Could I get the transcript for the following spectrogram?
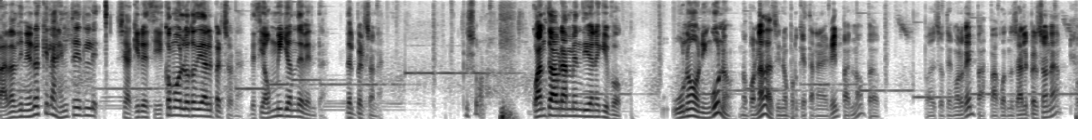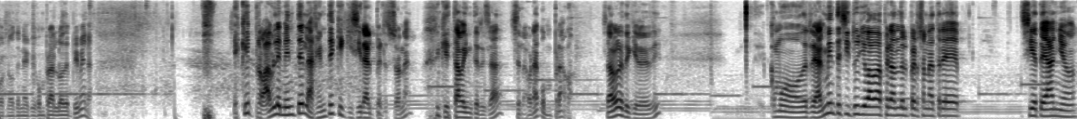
va a dar dinero es que la gente. le- O sea, quiero decir, es como el otro día del Persona. Decía un millón de ventas del Persona. Persona. ¿Cuánto habrán vendido en Xbox? Uno o ninguno. No por nada, sino porque están en el Game Pass, ¿no? Pa- Para, eso tengo el Game Pass. Para cuando sale Persona, pues no tener que comprarlo de primera. Es que probablemente la gente que quisiera el Persona, que estaba interesada, se lo habrá comprado. ¿Sabes lo que te quiero decir? Como realmente si tú llevabas esperando el Persona 3 siete años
